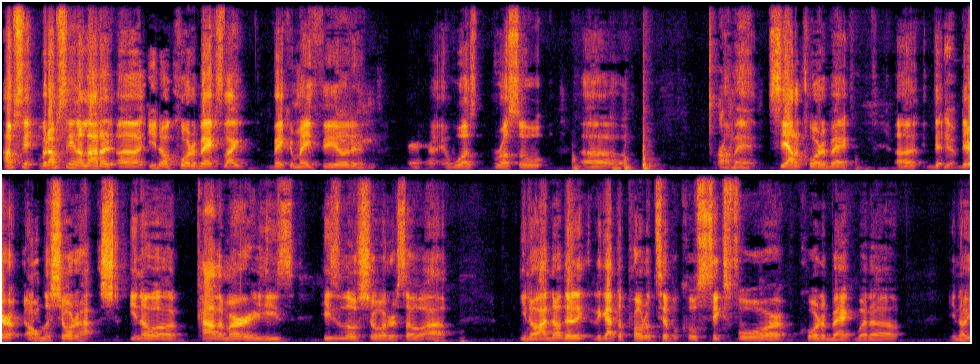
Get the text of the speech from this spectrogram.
I'm seeing, but I'm seeing a lot of uh, you know quarterbacks like Baker Mayfield and and, and Russell. Uh, oh man, Seattle quarterback. Uh. They're on the shorter, you know, uh, Kyler Murray. He's he's a little shorter. So, uh, you know, I know that they got the prototypical six four quarterback, but uh, you know,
